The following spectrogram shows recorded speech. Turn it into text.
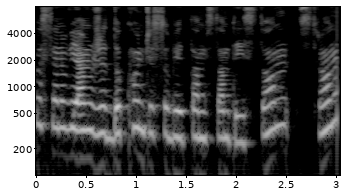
postanowiłam, że dokończę sobie tam z tamtej ston- strony.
